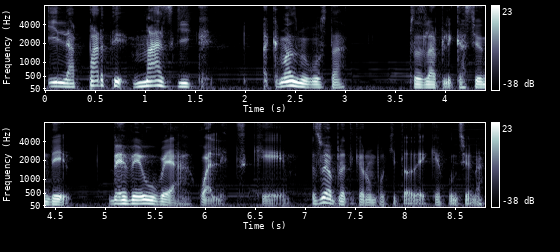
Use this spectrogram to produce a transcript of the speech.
y la parte más geek, la que más me gusta, pues es la aplicación de BBVA Wallet, que les voy a platicar un poquito de qué funciona.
